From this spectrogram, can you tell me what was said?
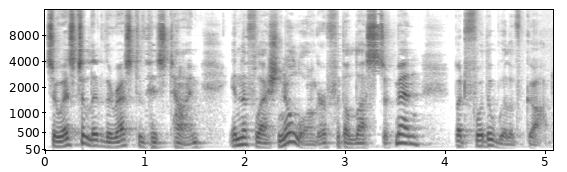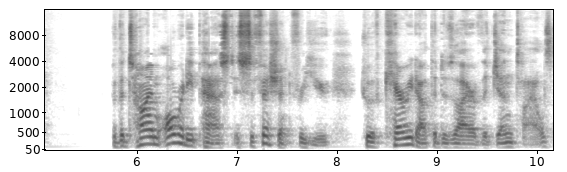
so as to live the rest of his time in the flesh no longer for the lusts of men, but for the will of God. For the time already past is sufficient for you to have carried out the desire of the Gentiles,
